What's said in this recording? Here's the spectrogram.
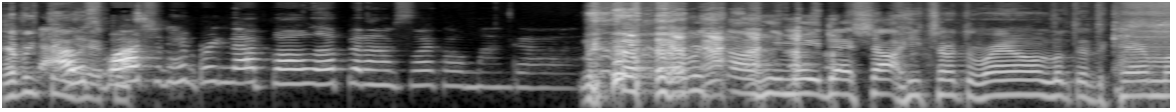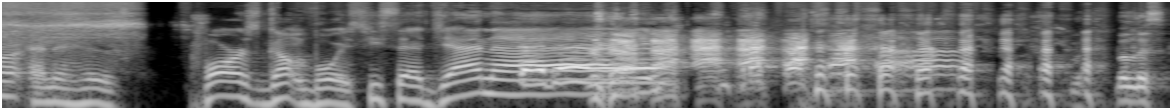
everything I was happens- watching him bring that ball up, and I was like, "Oh my god!" Every time he made that shot, he turned around, looked at the camera, and in his Forrest Gump voice, he said, "Jenny." but listen,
